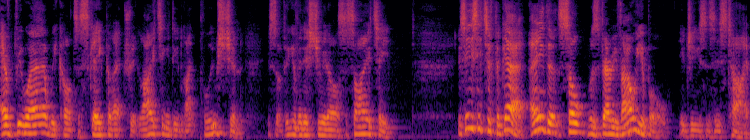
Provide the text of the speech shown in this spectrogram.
everywhere, we can't escape electric lighting, indeed light pollution is something of an issue in our society. It's easy to forget, A, that salt was very valuable in Jesus' time,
